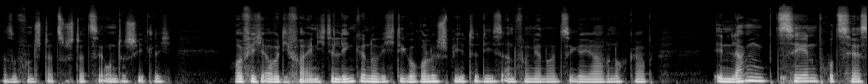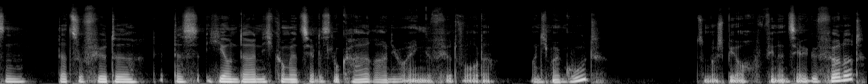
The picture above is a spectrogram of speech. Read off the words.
also von Stadt zu Stadt sehr unterschiedlich. Häufig aber die Vereinigte Linke eine wichtige Rolle spielte, die es Anfang der 90er Jahre noch gab. In langen, zähen Prozessen dazu führte, dass hier und da nicht kommerzielles Lokalradio eingeführt wurde. Manchmal gut, zum Beispiel auch finanziell gefördert,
